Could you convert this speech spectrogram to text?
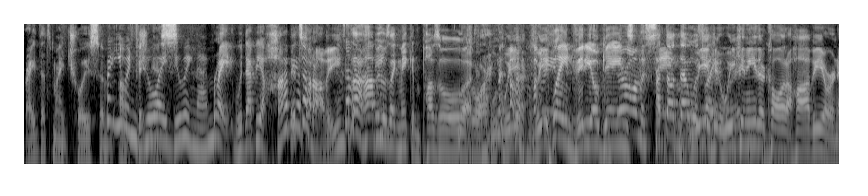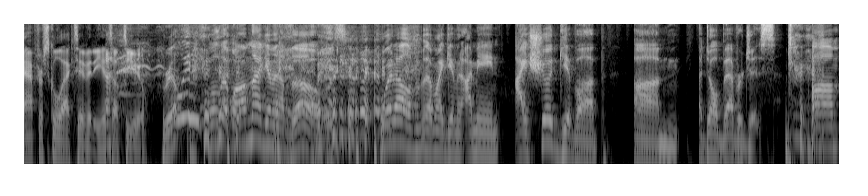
right? That's my choice of. But you of enjoy fitness. doing them. right? Would that be a hobby? It's I a thought hobby. I thought a hobby was like making puzzles Look, or we- we- playing video games. all the I thought that was we, like we can either call it a hobby or an after school activity. It's up to you. Really? Well, well, I'm not giving up those. what else am I giving? I mean, I should give up um, adult beverages. Um,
